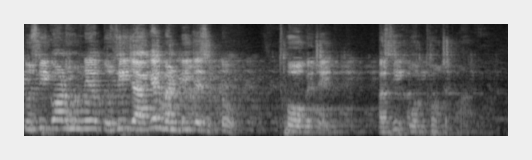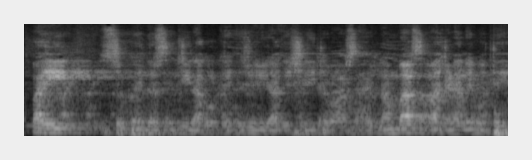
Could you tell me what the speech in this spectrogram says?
ਤੁਸੀਂ ਕੌਣ ਹੁੰਨੇ ਹੋ? ਤੁਸੀਂ ਜਾ ਕੇ ਮੰਡੀ 'ਚ ਸਿੱਟੋ। ਥੋਕ 'ਚ। ਅਸੀਂ ਉੱਥੋਂ ਚੱਕਾਂਗੇ ਭਾਈ ਸੁਖਵਿੰਦਰ ਸਿੰਘ ਜੀ ਨਾਗੋ ਕੇ ਹਜੂਰੀ ਰਾਗੀ ਸ਼੍ਰੀ ਦਰਬਾਰ ਸਾਹਿਬ, ਲੰਬਾ ਸਮਾਂ ਜਿਹੜਾ ਨੇ ਉੱਥੇ,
